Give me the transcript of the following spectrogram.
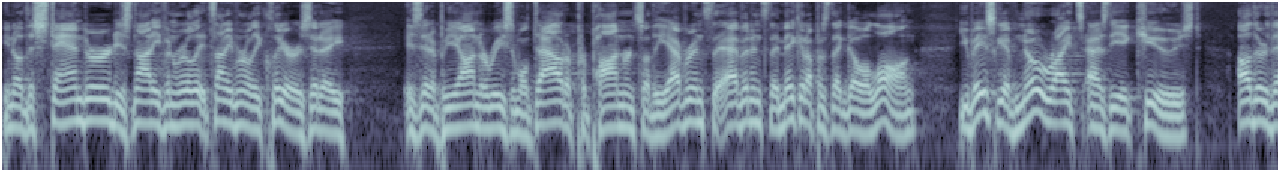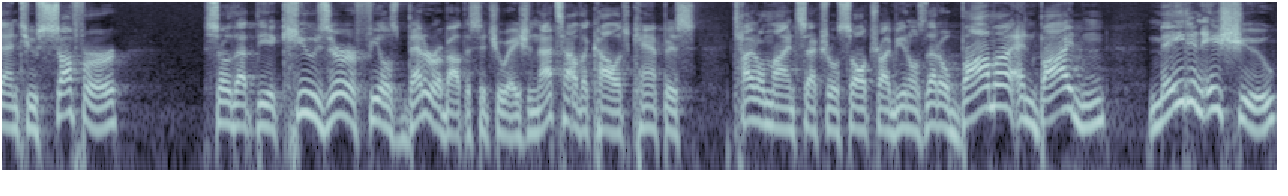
you know, the standard is not even really, it's not even really clear. Is it a, is it a beyond a reasonable doubt, a preponderance of the evidence? The evidence they make it up as they go along. You basically have no rights as the accused, other than to suffer so that the accuser feels better about the situation. That's how the college campus Title IX sexual assault tribunals that Obama and Biden made an issue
